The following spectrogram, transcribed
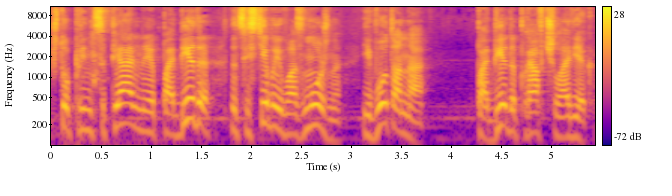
что принципиальная победа над системой возможна. И вот она – победа прав человека.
